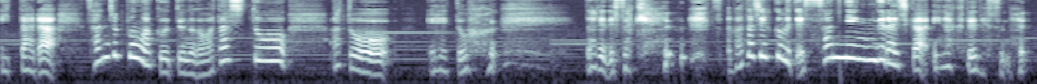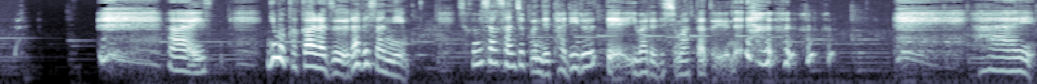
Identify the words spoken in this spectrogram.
いたら、30分枠っていうのが私と、あと、えっ、ー、と、誰でしたっけ？私含めて3人ぐらいしかいなくてですね。はい。にもかかわらず、ラベさんに、職人さん30分で足りる？って言われてしまったというね。はい。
